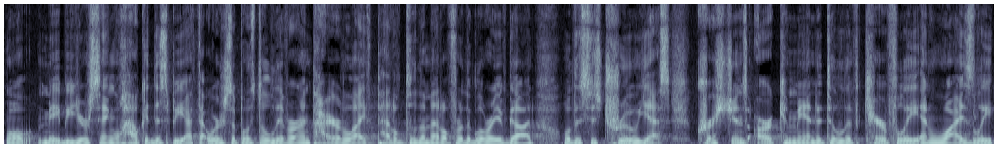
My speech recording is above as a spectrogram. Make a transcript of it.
Well, maybe you're saying, well, how could this be? I thought we were supposed to live our entire life pedal to the metal for the glory of God. Well, this is true. Yes, Christians are commanded to live carefully and wisely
